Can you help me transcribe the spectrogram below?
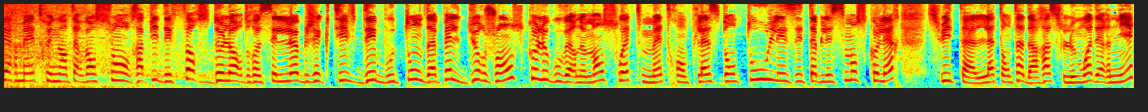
Permettre une intervention rapide des forces de l'ordre, c'est l'objectif des boutons d'appel d'urgence que le gouvernement souhaite mettre en place dans tous les établissements scolaires suite à l'attentat d'Arras le mois dernier.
